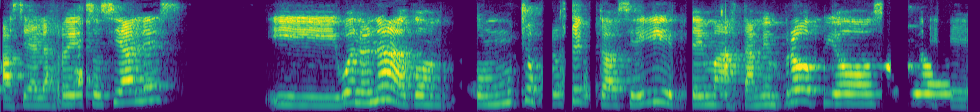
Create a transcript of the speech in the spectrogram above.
hacia las redes sociales. Y bueno, nada, con, muchos proyectos a seguir, temas también propios, eh,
